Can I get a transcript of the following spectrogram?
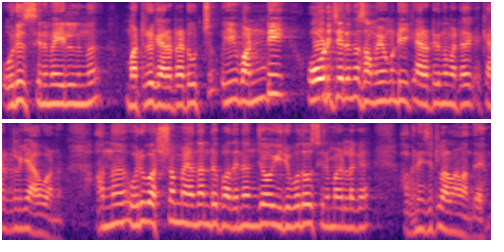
ഒരു സിനിമയിൽ നിന്ന് മറ്റൊരു ക്യാരക്ടറായിട്ട് ഉച്ച ഈ വണ്ടി ഓടിച്ചെല്ലുന്ന സമയം കൊണ്ട് ഈ ക്യാരക്ടറിൽ നിന്ന് മറ്റേ ക്യാരക്ടറിലേക്ക് ആവുകയാണ്. അന്ന് ഒരു വർഷം ഏതാണ്ട് പതിനഞ്ചോ ഇരുപതോ സിനിമകളിലൊക്കെ അഭിനയിച്ചിട്ടുള്ള ആളാണ് അദ്ദേഹം.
